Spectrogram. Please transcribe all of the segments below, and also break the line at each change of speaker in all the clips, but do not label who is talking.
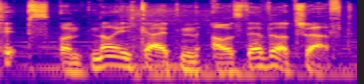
Tipps und Neuigkeiten aus der Wirtschaft.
